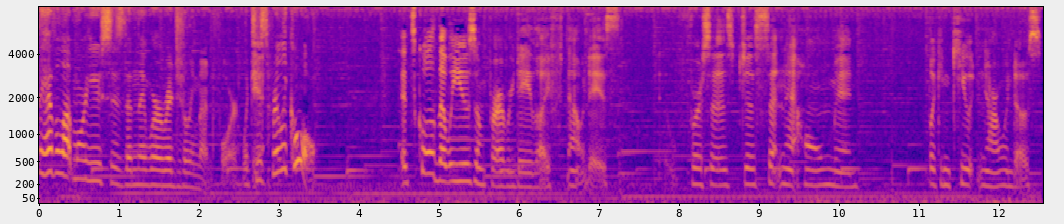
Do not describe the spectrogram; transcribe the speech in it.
They have a lot more uses than they were originally meant for, which is really cool. it's cool that we use them for everyday life nowadays versus just sitting at home and looking cute in our windows.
